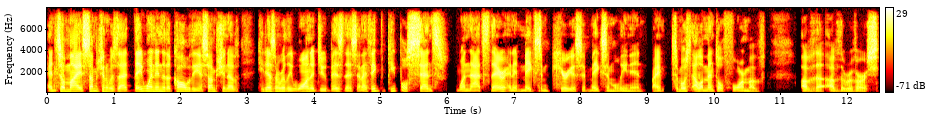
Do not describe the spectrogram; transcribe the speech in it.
and so my assumption was that they went into the call with the assumption of he doesn't really want to do business, and I think people sense when that's there, and it makes them curious. It makes them lean in, right? It's the most elemental form of of the of the reverse.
